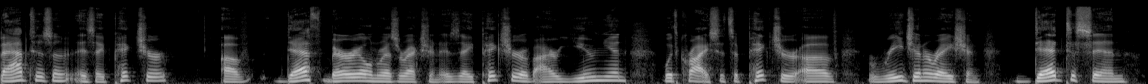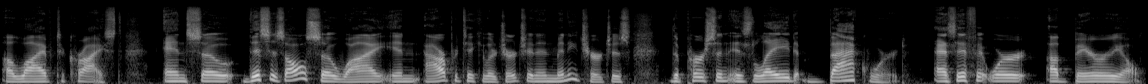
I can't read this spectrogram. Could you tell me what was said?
baptism is a picture of death, burial, and resurrection. It is a picture of our union with Christ. It's a picture of regeneration, dead to sin, alive to Christ. And so, this is also why in our particular church and in many churches, the person is laid backward as if it were a burial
